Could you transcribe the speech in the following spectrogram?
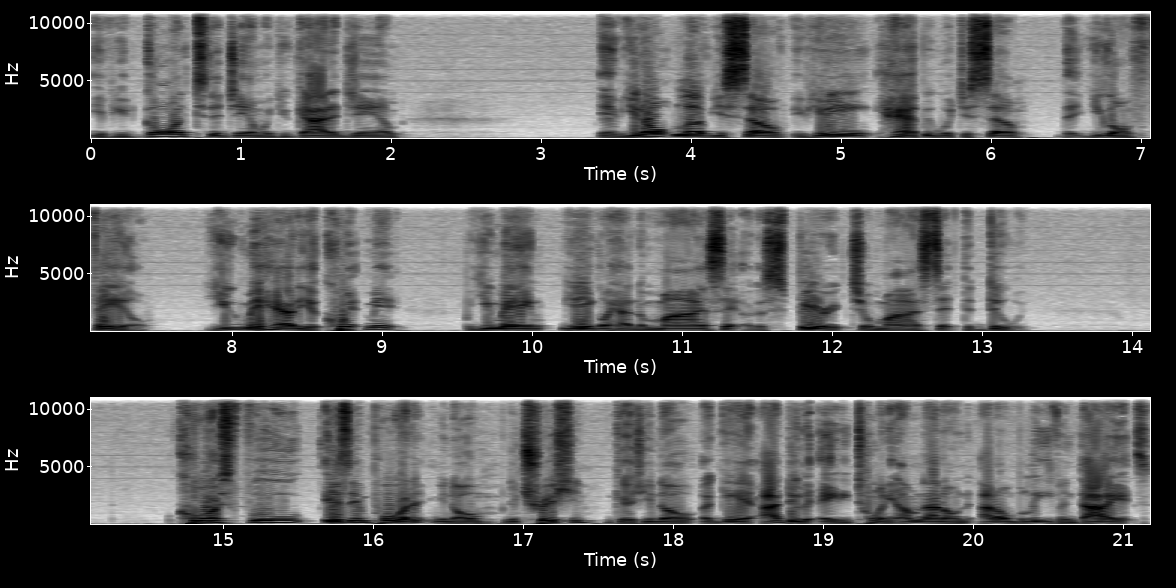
if you going to the gym or you got a gym, if you don't love yourself, if you ain't happy with yourself, that you're gonna fail. You may have the equipment, but you may you ain't gonna have the mindset or the spiritual mindset to do it. Course, food is important, you know, nutrition, because you know, again, I do the 80-20. I'm not on I don't believe in diets.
